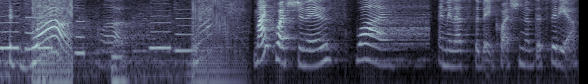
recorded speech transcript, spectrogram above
It's vlog. Vlog. My question is, why? I mean, that's the big question of this video.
